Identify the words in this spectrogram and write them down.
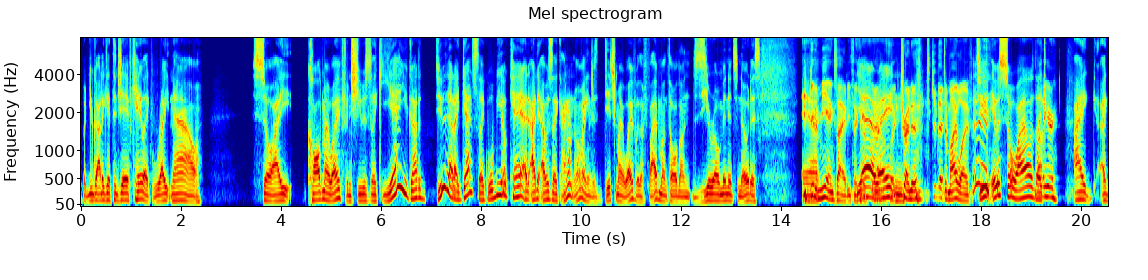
but you got to get to JFK like right now. So I called my wife and she was like, "Yeah, you got to do that. I guess like we'll be okay." I, I, I was like, "I don't know if I can just ditch my wife with a five month old on zero minutes notice." You're And- giving me anxiety thinking. Yeah, of, right, Like and- trying to give that to my wife. Eh, dude, it was so wild. out Like of here. I I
